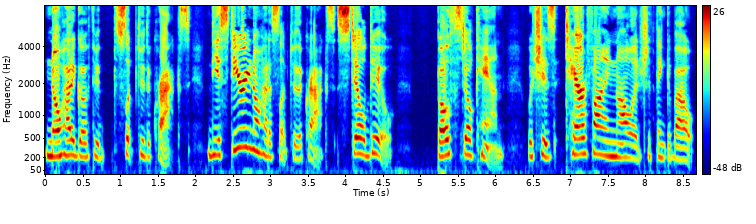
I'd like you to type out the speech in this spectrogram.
know how to go through slip through the cracks. The Asteri know how to slip through the cracks. Still do. Both still can, which is terrifying knowledge to think about.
